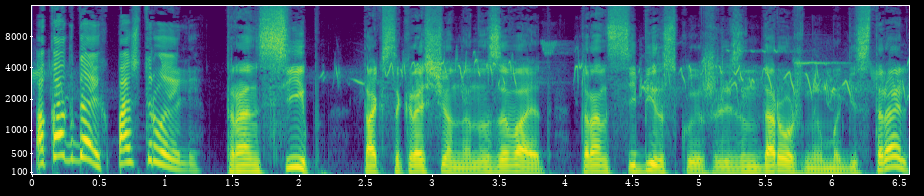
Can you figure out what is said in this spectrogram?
А когда их построили? Транссиб, так сокращенно называют Транссибирскую железнодорожную магистраль,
